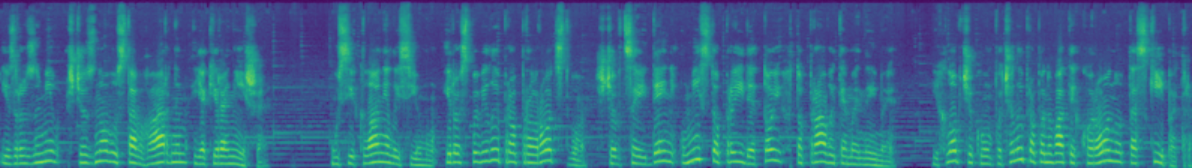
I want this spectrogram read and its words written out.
і зрозумів, що знову став гарним, як і раніше. Усі кланялись йому і розповіли про пророцтво, що в цей день у місто прийде той, хто правитиме ними. І хлопчику почали пропонувати корону та скіпетр.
